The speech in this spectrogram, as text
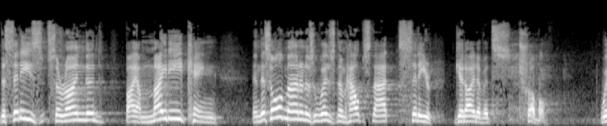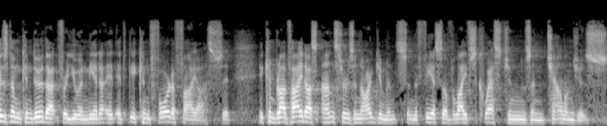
The city's surrounded by a mighty king. And this old man in his wisdom helps that city get out of its trouble. Wisdom can do that for you and me. It, it, it can fortify us. It, it can provide us answers and arguments in the face of life's questions and challenges.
